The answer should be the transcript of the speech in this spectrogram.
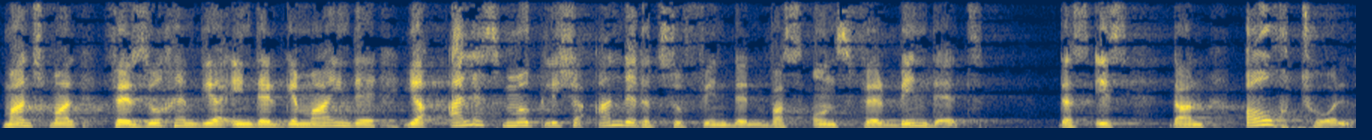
Manchmal versuchen wir in der Gemeinde ja alles mögliche andere zu finden, was uns verbindet. Das ist dann auch toll,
